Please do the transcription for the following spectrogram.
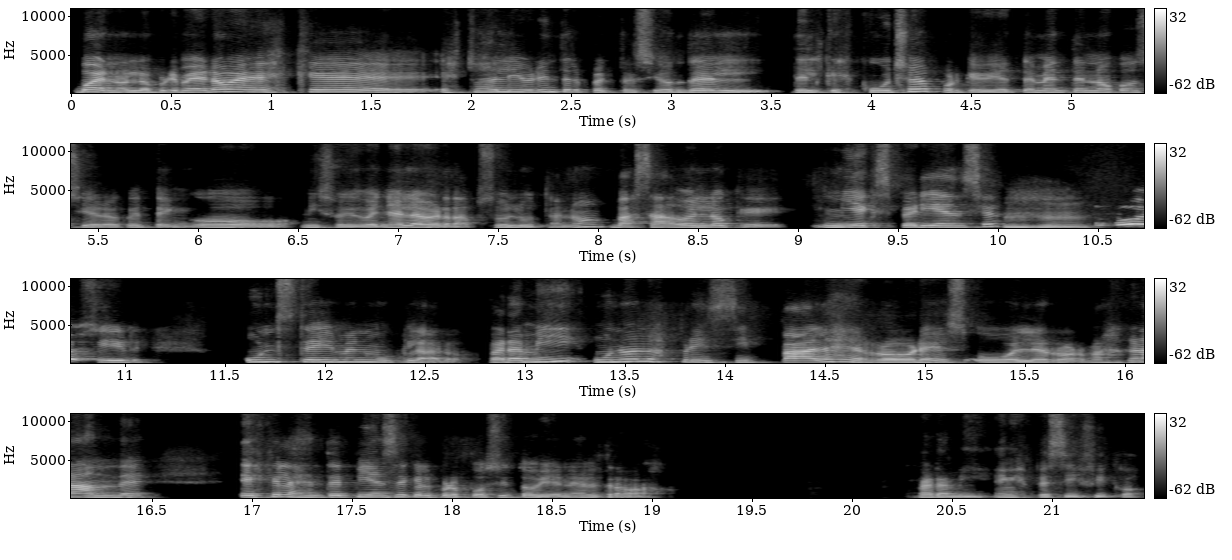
Bueno, lo primero es que esto es libre interpretación del, del, que escucha, porque evidentemente no considero que tengo, ni soy dueña de la verdad absoluta, ¿no? Basado en lo que, mi experiencia, puedo decir un statement muy claro. Para mí, uno de los principales errores o el error más grande es que la gente piense que el propósito viene del trabajo. Para mí, en específico.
